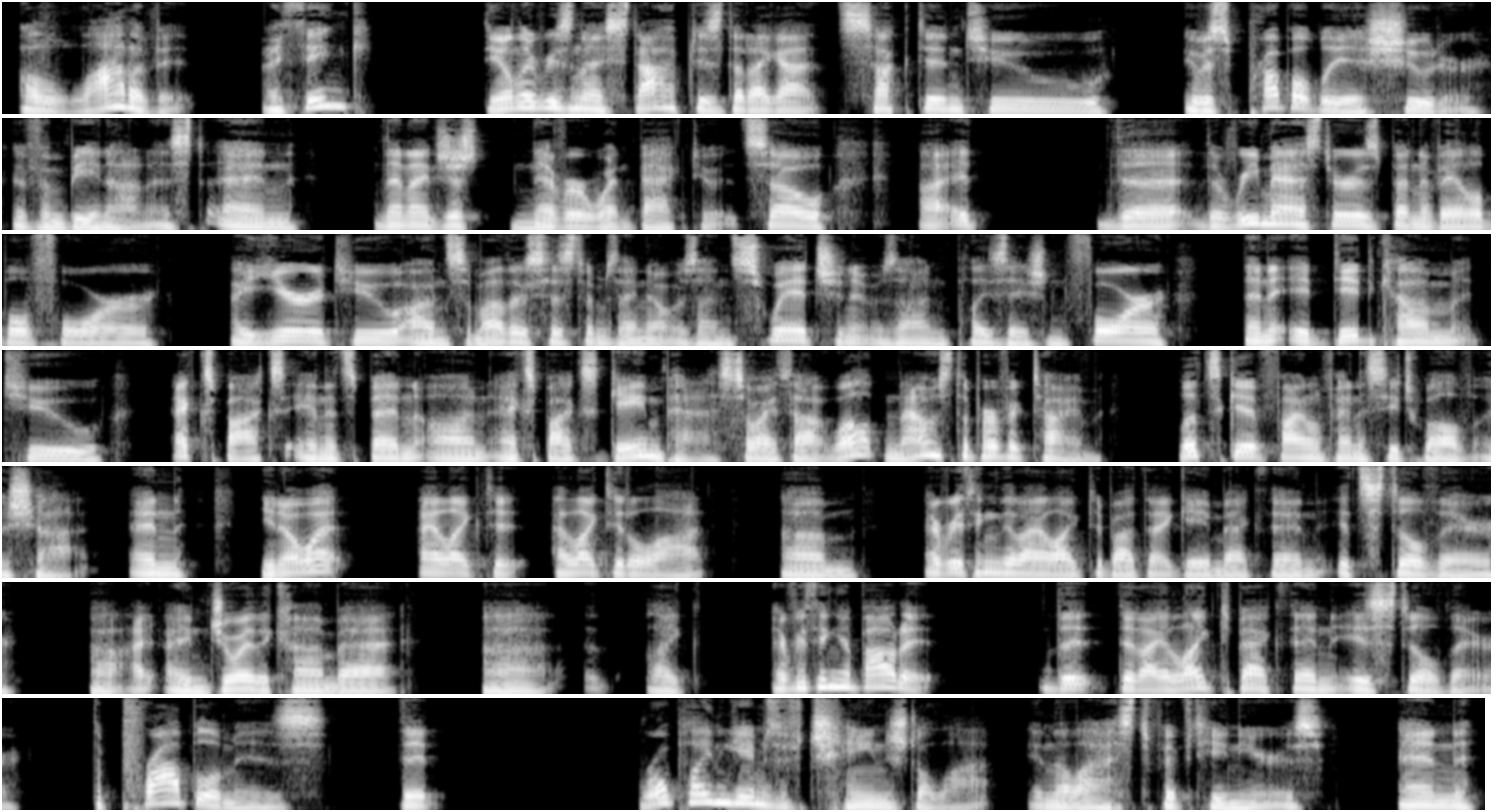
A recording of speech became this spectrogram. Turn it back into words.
a lot of it. I think the only reason I stopped is that I got sucked into it was probably a shooter, if I'm being honest. And then I just never went back to it. So uh, it the the remaster has been available for a year or two on some other systems. I know it was on Switch and it was on PlayStation 4. Then it did come to Xbox and it's been on Xbox Game Pass. So I thought, well, now's the perfect time. Let's give Final Fantasy 12 a shot. And you know what? I liked it. I liked it a lot. Um, everything that I liked about that game back then, it's still there. Uh, I, I, enjoy the combat. Uh, like everything about it that that I liked back then is still there. The problem is that role playing games have changed a lot in the last 15 years. And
